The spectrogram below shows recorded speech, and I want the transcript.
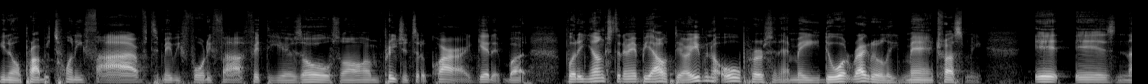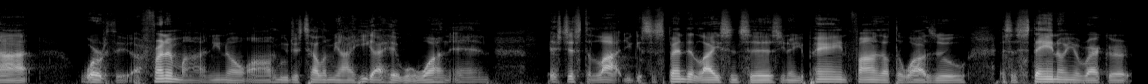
you know probably 25 to maybe 45, 50 years old. So I'm preaching to the choir. I get it, but for the youngster that may be out there, or even an old person that may do it regularly, man, trust me, it is not worth it. A friend of mine, you know, um, was just telling me how he got hit with one and it's just a lot. You get suspended licenses. You know, you're paying fines out the wazoo. It's a stain on your record.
